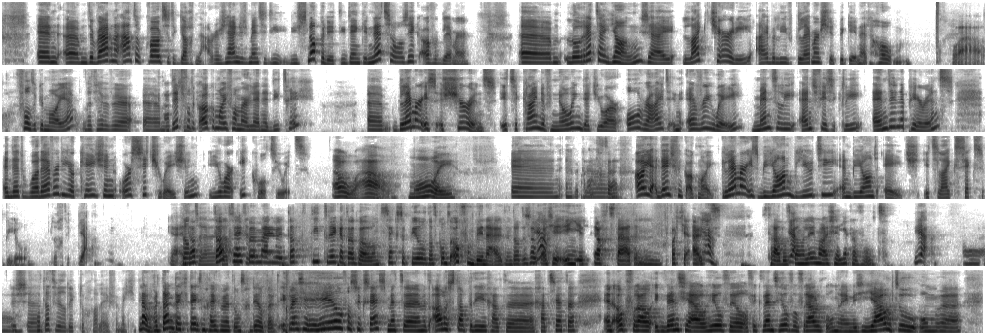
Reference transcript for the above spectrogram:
En um, er waren een aantal quotes dat ik dacht, nou, er zijn dus mensen die, die snappen dit. Die denken net zoals ik over glamour. Loretta Young zei: Like charity, I believe glamour should begin at home. Wauw. Vond ik een mooie. Dat hebben we. Dit vond ik ook een mooie van Marlene Dietrich. Um, glamour is assurance. It's a kind of knowing that you are all right in every way, mentally and physically, and in appearance, and that whatever the occasion or situation, you are equal to it. Oh, wauw. Mooi. En heb ik. Oh ja, deze vind ik ook mooi. Glamour is beyond beauty and beyond age. It's like sex appeal. Dacht ik, ja. Ja, en dat, dat, uh, dat heeft bij mij, dat, die triggert ook wel. Want sex appeal, dat komt ook van binnenuit. En dat is ook ja. als je in je kracht staat en wat je uitstraalt. Ja. Dat kan alleen maar als je lekker voelt. Ja, Oh, dus uh, dat wilde ik toch wel even met je delen. Nou, bedankt dat je deze nog even met ons gedeeld hebt. Ik wens je heel veel succes met, uh, met alle stappen die je gaat, uh, gaat zetten. En ook vooral, ik wens jou heel veel, of ik wens heel veel vrouwelijke ondernemers jou toe om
